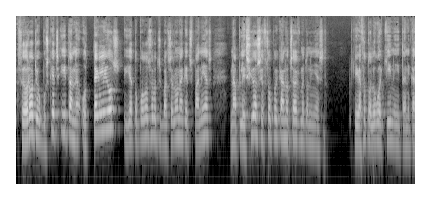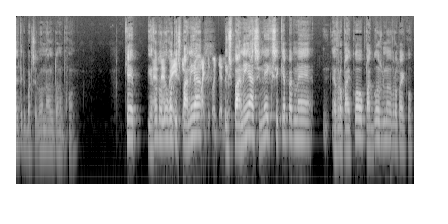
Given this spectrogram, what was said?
θεωρώ ότι ο Μπουσκέτς ήταν ο τέλειος για το ποδόσφαιρο της Μπαρσελόνα και της Ισπανίας να πλαισιώσει αυτό που έκανε ο Τσάβη με τον Ινιέστα. Και γι' αυτό το λόγο εκείνη ήταν η καλύτερη Μπαρσελόνα όλων των εποχών. Και γι' αυτό ε, το ναι, λόγο ότι η Ισπανία, η Ισπανία συνέχισε και έπαιρνε ευρωπαϊκό, παγκόσμιο, ευρωπαϊκό.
